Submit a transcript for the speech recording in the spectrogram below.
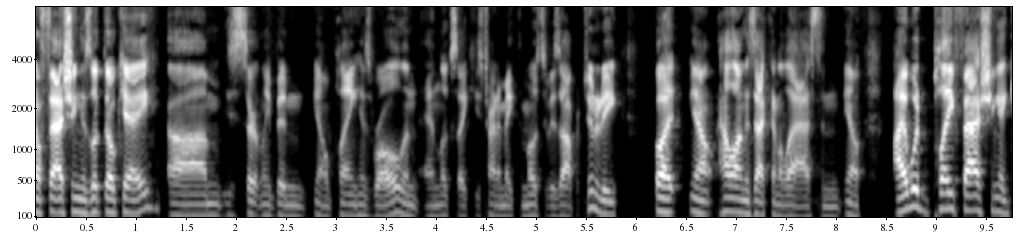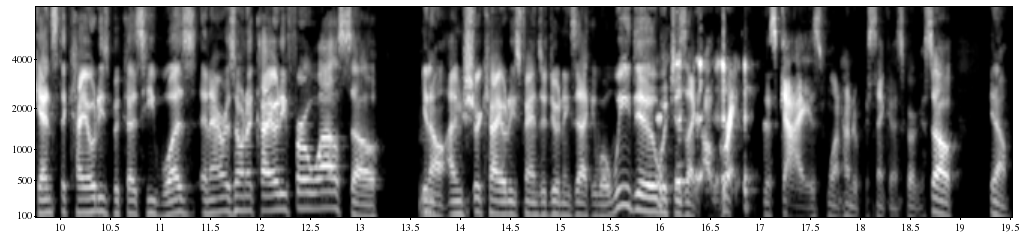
you know, Fasching has looked okay. Um, he's certainly been, you know, playing his role and, and looks like he's trying to make the most of his opportunity. But, you know, how long is that going to last? And, you know, I would play Fasching against the Coyotes because he was an Arizona Coyote for a while. So, you know, I'm sure Coyotes fans are doing exactly what we do, which is like, oh, great, this guy is 100% going to score. So, you know,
